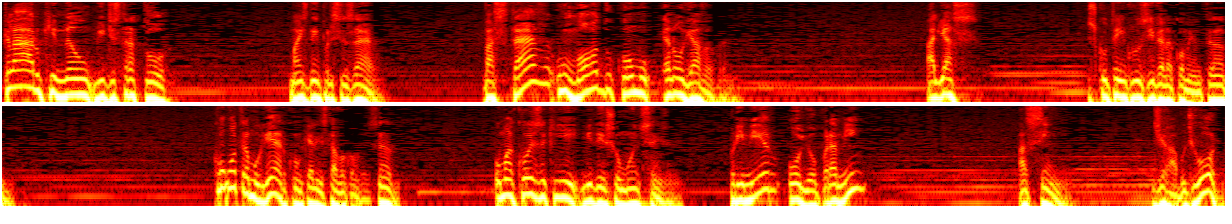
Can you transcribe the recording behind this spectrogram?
Claro que não me distratou, mas nem precisava. Bastava o modo como ela olhava para mim. Aliás, escutei inclusive ela comentando com outra mulher com que ela estava conversando, uma coisa que me deixou muito sem jeito. Primeiro, olhou para mim, assim, de rabo de olho,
